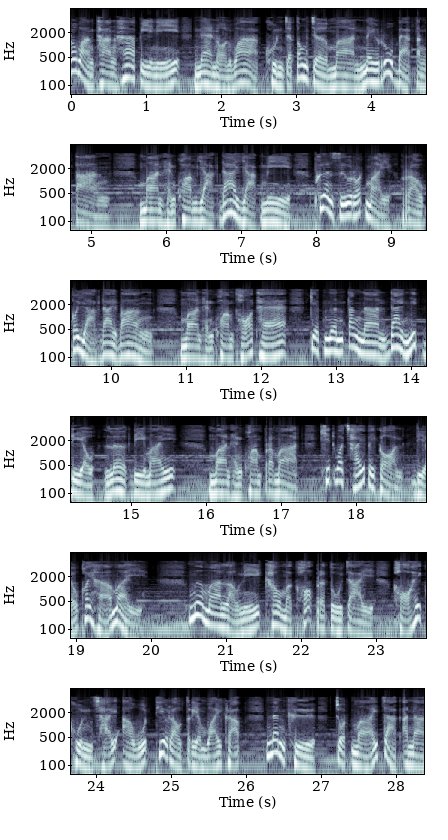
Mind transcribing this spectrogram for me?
ระหว่างทาง 5 ปีนี้ แน่นอนว่าคุณจะต้องเจอมารในรูปแบบต่างๆ มารแห่งความอยากได้อยากมี เพื่อนซื้อรถใหม่เราก็อยากได้บ้าง มารแห่งความท้อแท้ เก็บเงินตั้งนานได้นิดเดียวเลิกดีไหม มารแห่งความประมาท คิดว่าใช้ไปก่อน เดี๋ยวค่อยหาใหม่เมื่อมารเหล่านี้เข้ามาเคาะประตูใจ ขอให้คุณใช้อาวุธที่เราเตรียมไว้ครับ นั่นคือจดหมายจากอนา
